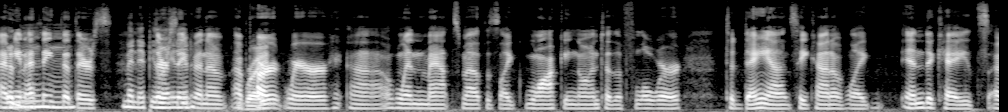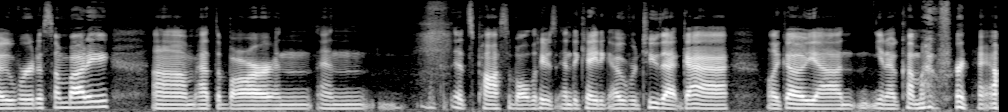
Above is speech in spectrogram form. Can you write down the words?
I And- mean, I think that there's there's even a, a Right. part where uh, when Matt Smith is like walking onto the floor to dance, he kind of like indicates over to somebody um, at the bar, and and it's possible that he was indicating over to that guy, like, oh yeah, you know, come over now,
